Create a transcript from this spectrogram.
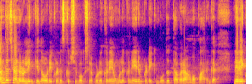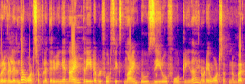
அந்த சேனலோட லிங்க் இந்த ஆடியோ டிஸ்கிரிப்ஷன் பாக்ஸில் கொடுக்குறேன். உங்களுக்கு நேரம் கிடைக்கும் போது தவறாமல் பாருங்கள் நிறை குறைகள் இருந்தால் வாட்ஸ்அப்பில் தெரிவிங்க. Nine three double four six nine two zero four three தான் என்னுடைய வாட்ஸ்அப் நம்பர்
